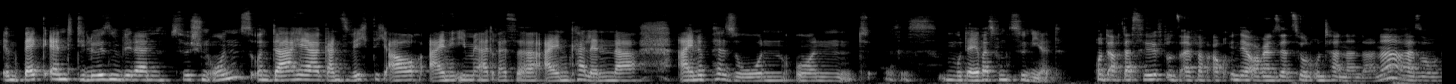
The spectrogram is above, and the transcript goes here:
im Backend, die lösen wir dann zwischen uns und daher ganz wichtig auch eine E-Mail-Adresse, einen Kalender, eine Person und es ist ein Modell, was funktioniert. Und auch das hilft uns einfach auch in der Organisation untereinander. Ne? Also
